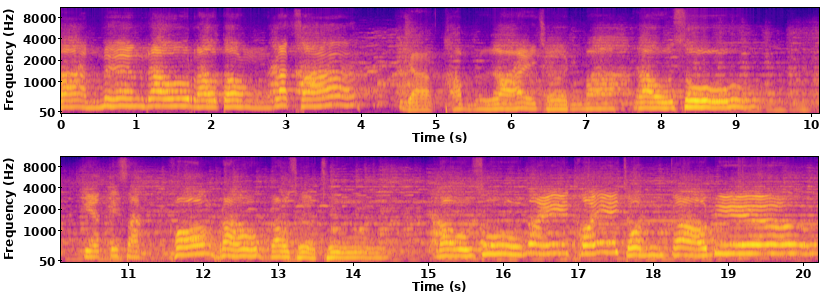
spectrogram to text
บ้านเมืองเราเราต้องรักษา อยากทำลายเชิญมาเราสู้ เกียรติศักดิ์ของเราเราเชิดชู เราสู้ไม่ถอยจนก้าวเดียว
